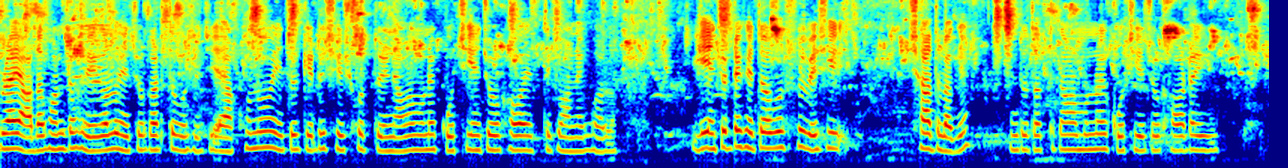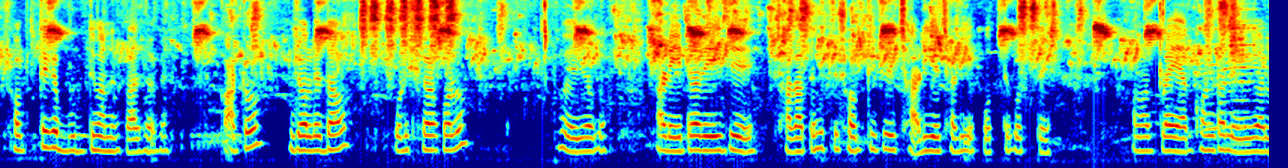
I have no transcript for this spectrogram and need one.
প্রায় আধা ঘণ্টা হয়ে গেল এঁচড় কাটতে বসেছি। এখনও এঁচড় কেটে শেষ করতে পারি না আমার মনে হয় কচি এঁচড় খাওয়া এর থেকে অনেক ভালো। এই এঁচড়টা খেতে অবশ্য বেশি স্বাদ লাগে, কিন্তু তার থেকে আমার মনে হয় কচি এঁচড় খাওয়াটাই সব থেকে বুদ্ধিমানের কাজ হবে। কাটো, জলে দাও, পরিষ্কার করো, হয়ে যাবে। আর এটার এই যে ছাড়াতে হচ্ছে সব কিছুই ছাড়িয়ে ছাড়িয়ে করতে করতে আমার প্রায় এক ঘণ্টা লেগে গেল।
